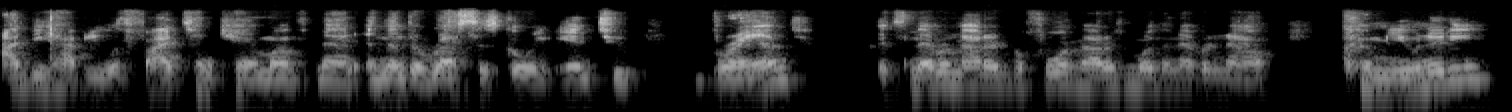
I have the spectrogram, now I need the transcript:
I'd be happy with five, 10K a month, man. And then the rest is going into brand. It's never mattered before, matters more than ever now. Community,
